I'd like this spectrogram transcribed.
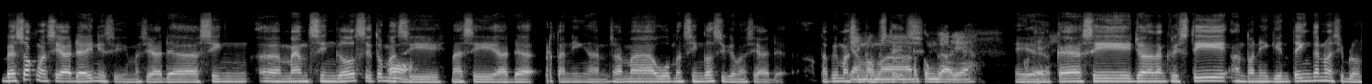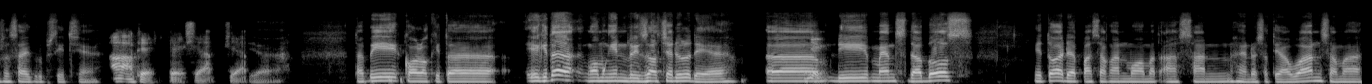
Besok masih ada ini sih, masih ada sing eh, men singles itu Oh. masih masih ada pertandingan sama women singles juga masih ada. tapi masih yang group nomor stage. tunggal ya. Iya, kayak si Jonathan Christie, Anthony Ginting kan masih belum selesai grup stage-nya. Ah oke, oke siap siap. Ya. Tapi kalau kita ya kita ngomongin results-nya dulu deh ya. Um, Di men's doubles itu ada pasangan Muhammad Ahsan, Hendra Setiawan sama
